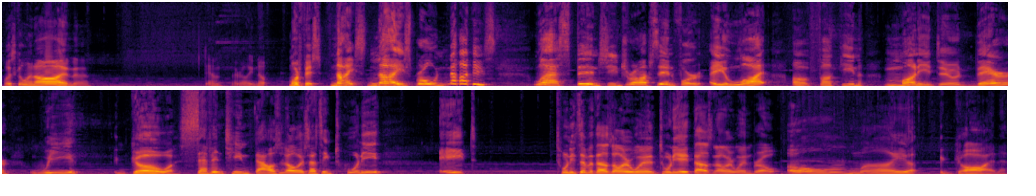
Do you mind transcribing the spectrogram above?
What's going on? Damn, I really know. More fish. Nice, nice, bro, nice. Last spin, she drops in for a lot of fucking money, dude. There we go. $17,000. That's a 28 $27,000 win, $28,000 win, bro. Oh my god.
